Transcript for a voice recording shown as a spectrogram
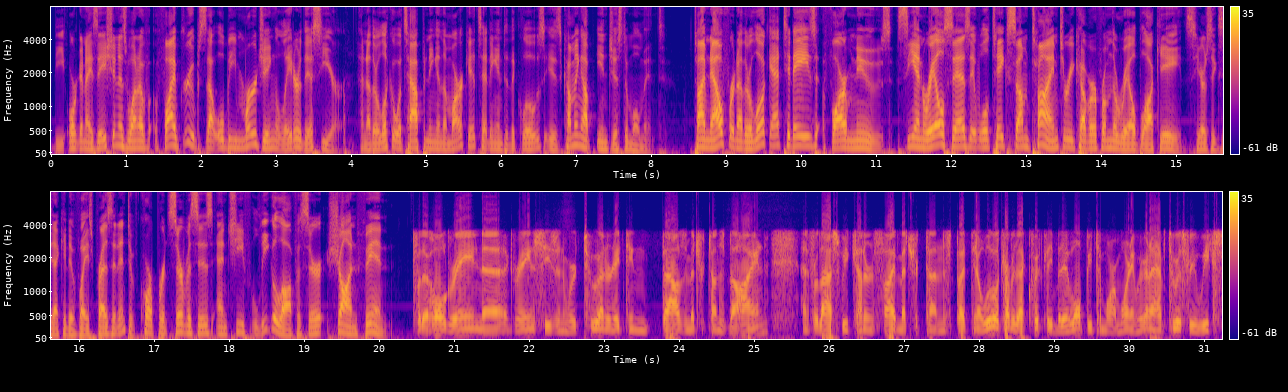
The organization is one of five groups that will be merging later this year. Another look at what's happening in the markets heading into the close is coming up in just a moment. Time now for another look at today's farm news. CN Rail says it will take some time to recover from the rail blockades. Here's Executive Vice President of Corporate Services and Chief Legal Officer Sean Finn for the whole grain uh, grain season, we're 218,000 metric tons behind, and for last week, 105 metric tons. But you know, we'll recover that quickly, but it won't be tomorrow morning. We're going to have two or three weeks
